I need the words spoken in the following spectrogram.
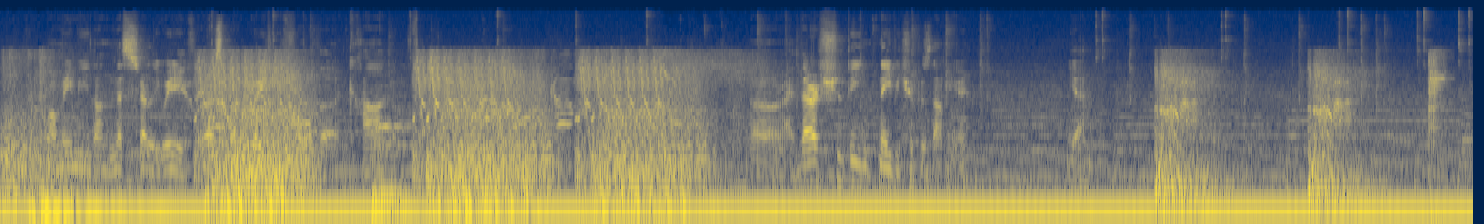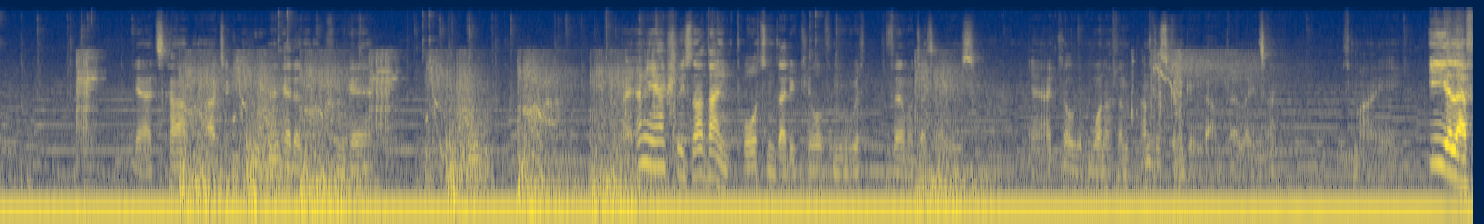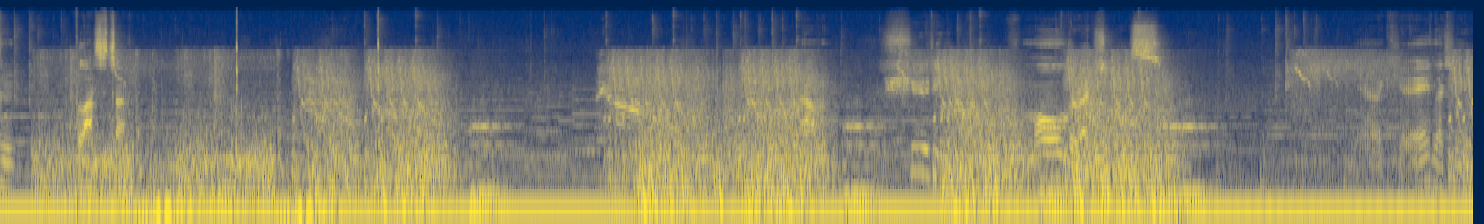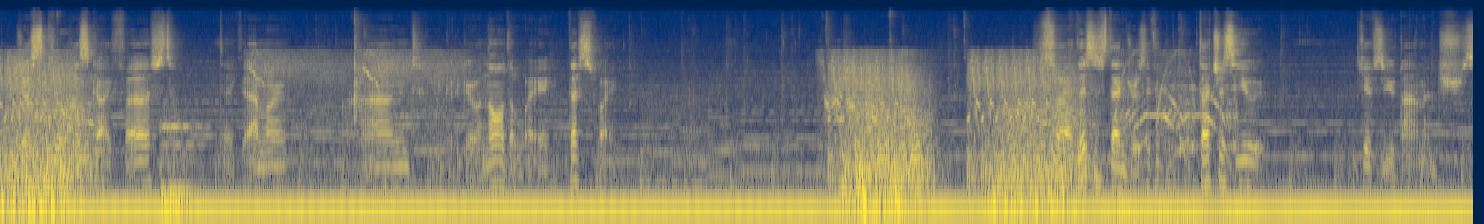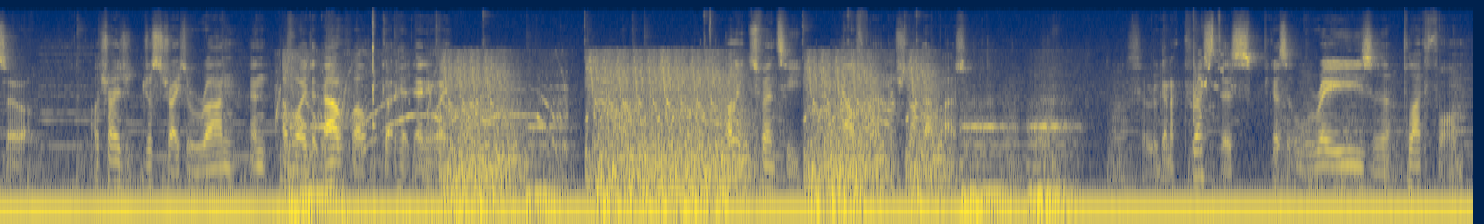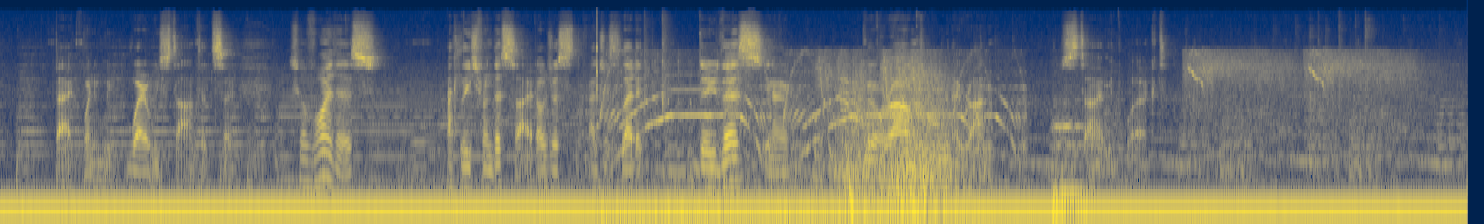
Well, maybe not necessarily waiting for us, but waiting for the cargo. There should be Navy troopers down here. Yeah. Yeah, it's kind of hard to hit it from here. I mean, actually, it's not that important that you kill them with thermal. Yeah, I killed one of them. I'm just gonna go down there later with my E11 blaster. From all directions. Yeah, okay, let me just kill this guy first. Take the ammo. And we're gonna go another way. This way. So this is dangerous. If it touches you, it gives you damage. So I'll try to just try to run and avoid it. Oh well, got hit anyway. Only 20 health damage, not that bad. So we're gonna press this because it will raise the platform back when we where we started. So to avoid this, at least from this side, I'll just I just let it do this, you know, go around and I run. This time it worked.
